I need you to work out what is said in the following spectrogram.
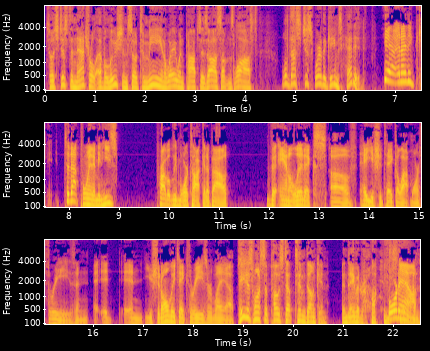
So it's just a natural evolution. So to me, in a way, when Pop says, "Oh, something's lost," well, that's just where the game's headed. Yeah, and I think to that point, I mean, he's probably more talking about the analytics of hey, you should take a lot more threes, and it and you should only take threes or layups. He just wants to post up Tim Duncan and David Robinson. Four down,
